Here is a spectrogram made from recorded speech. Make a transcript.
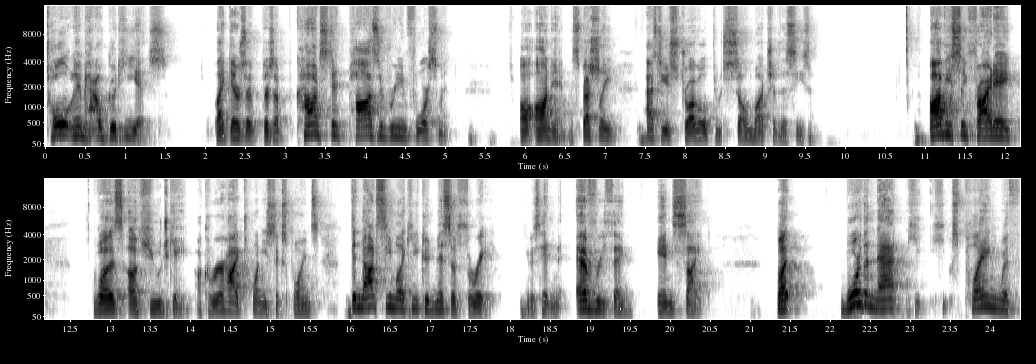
told him how good he is. Like there's a there's a constant positive reinforcement uh, on him, especially as he struggled through so much of the season. Obviously, Friday was a huge game, a career high 26 points. Did not seem like he could miss a three. He was hitting everything in sight. But more than that, he, he was playing with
